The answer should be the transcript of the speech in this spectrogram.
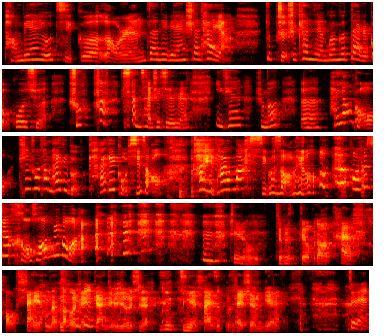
旁边有几个老人在那边晒太阳，就只是看见关哥带着狗过去，说：“哼，现在这些人一天什么，呃，还养狗，听说他们还给狗还给狗洗澡，他给他妈洗过澡没有？” 我就觉得好荒谬啊！这种就是得不到太好赡养的老人，感觉就是自己孩子不在身边。对，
